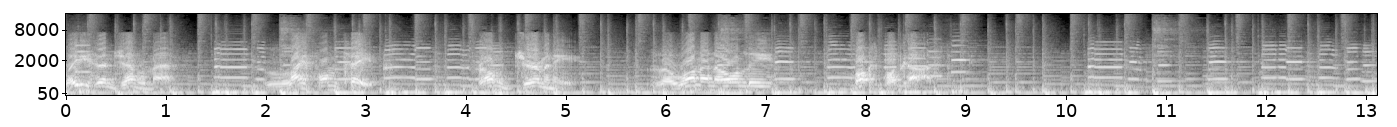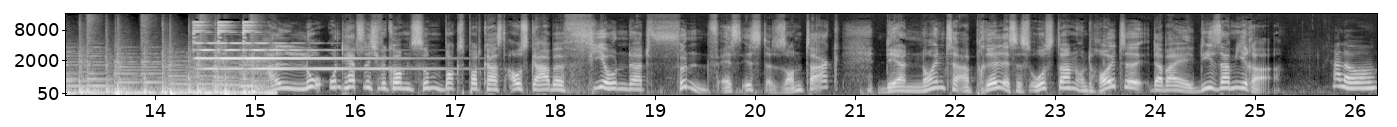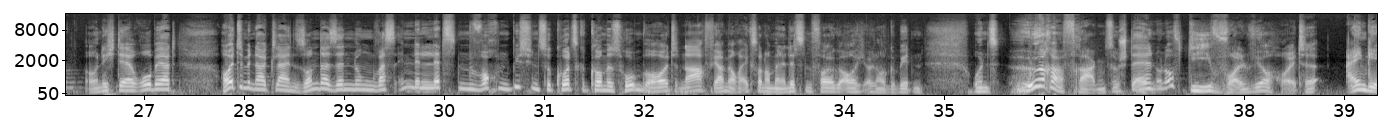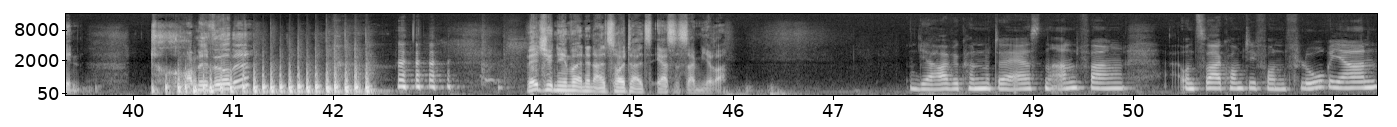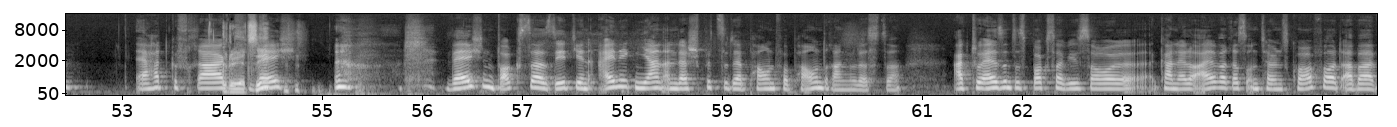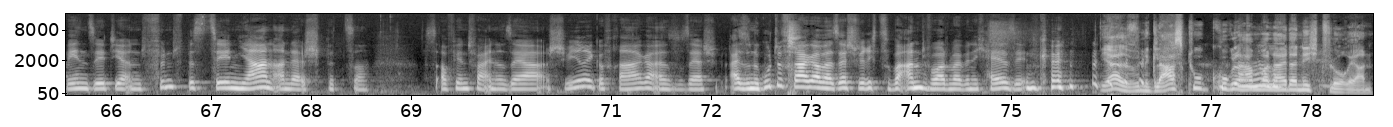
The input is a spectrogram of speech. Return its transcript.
Ladies and gentlemen, live on tape from Germany, the one and only Box Podcast. Hallo und herzlich willkommen zum Box Podcast Ausgabe 405. Es ist Sonntag, der 9. April, es ist Ostern und heute dabei die Samira. Hallo. Und nicht der Robert. Heute mit einer kleinen Sondersendung, was in den letzten Wochen ein bisschen zu kurz gekommen ist, holen wir heute nach. Wir haben ja auch extra noch in der letzten Folge euch noch gebeten, uns Hörerfragen zu stellen und auf die wollen wir heute eingehen. Trommelwirbel. Welche nehmen wir denn als heute als erstes, Samira? Ja, wir können mit der ersten anfangen. Und zwar kommt die von Florian. Er hat gefragt, Du jetzt welch, welchen Boxer seht ihr in einigen Jahren an der Spitze der Pound-for-Pound-Rangliste? Aktuell sind es Boxer wie Saul Canelo Alvarez und Terence Crawford, aber wen seht ihr in fünf bis zehn Jahren an der Spitze? Das ist auf jeden Fall eine sehr schwierige Frage, also sehr, also eine gute Frage, aber sehr schwierig zu beantworten, weil wir nicht hell sehen können. Ja, also eine Glaskugel haben wir leider nicht, Florian.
